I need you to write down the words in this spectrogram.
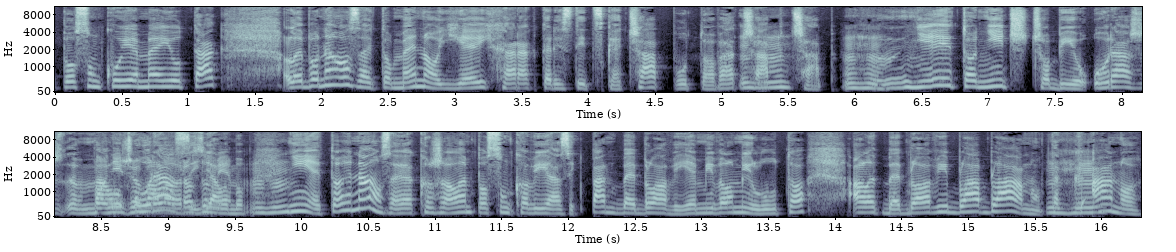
posunkujeme ju tak, lebo naozaj to meno jej charakteristické Čaputová, Čap, mm-hmm. Čap. Mm-hmm. Nie je to nič, čo by ju uraž, malo no, uraziť. Alebo, mm-hmm. Nie, to je naozaj akože len posunkový jazyk. Pán Beblavý, je mi veľmi ľúto, ale Beblavý blá blá, no tak mm-hmm. áno,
